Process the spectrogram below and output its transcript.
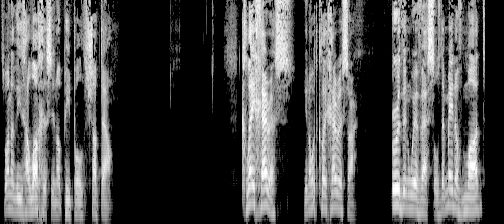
it's one of these halachas, you know, people shut down. Clay cheres. You know what clay cheres are? Earthenware vessels. They're made of mud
